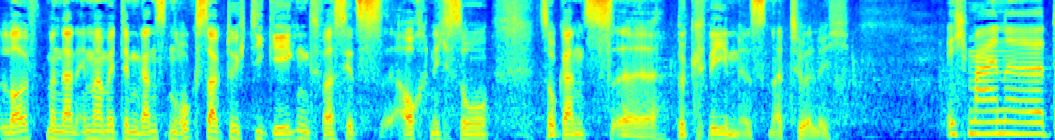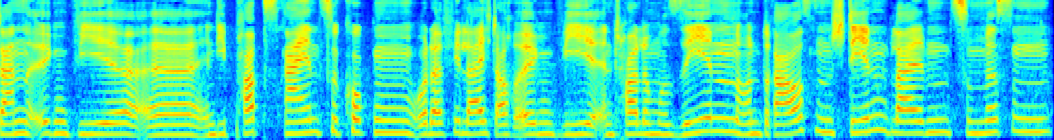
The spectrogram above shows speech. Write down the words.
läuft man dann immer mit dem ganzen Rucksack durch die Gegend, was jetzt auch nicht so, so ganz äh, bequem ist natürlich. Ich meine, dann irgendwie äh, in die Pubs reinzugucken oder vielleicht auch irgendwie in tolle Museen und draußen stehen bleiben zu müssen.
